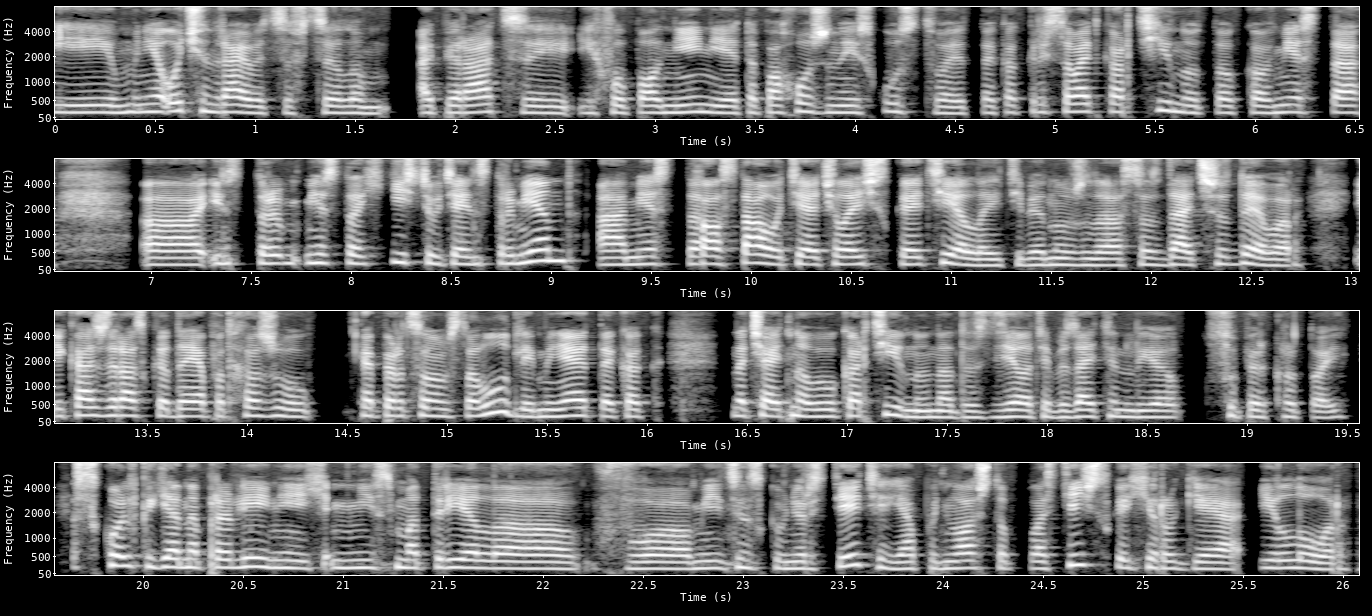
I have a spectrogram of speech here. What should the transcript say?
И мне очень нравятся в целом операции, их выполнение. Это похоже на искусство. Это как рисовать картину, только вместо, э, инстру... вместо кисти у тебя инструмент, а вместо холста у тебя человеческое тело, и тебе нужно создать шедевр. И каждый раз, когда я подхожу к операционному столу, для меня это как начать новую картину. Надо сделать обязательно ее супер крутой. Сколько я направлений не смотрела в медицинском университете, я поняла, что пластическая хирургия и лор,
